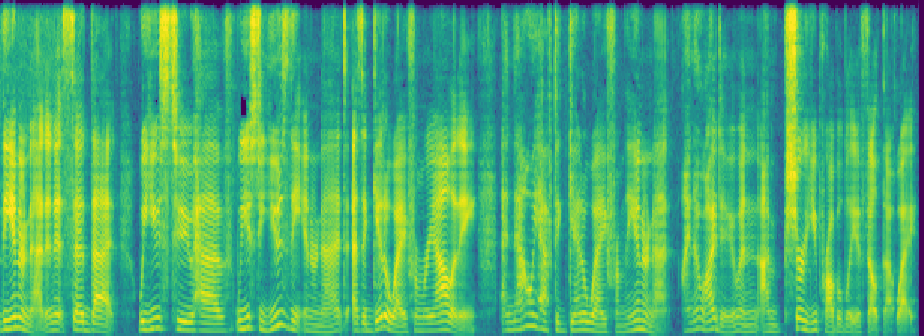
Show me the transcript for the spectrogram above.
the internet, and it said that we used to have, we used to use the internet as a getaway from reality, and now we have to get away from the internet. I know I do, and I'm sure you probably have felt that way.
